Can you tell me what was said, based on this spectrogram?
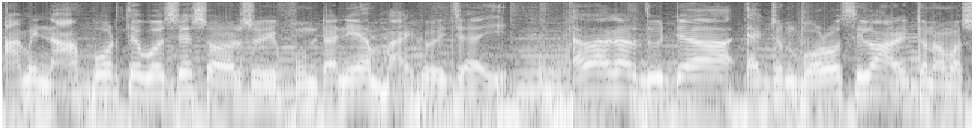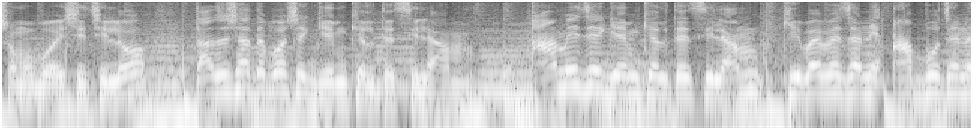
আমি না পড়তে বসে সরাসরি ফোনটা নিয়ে বাইর হয়ে যাই। এলাকার দুইটা, একজন বড় ছিল, আরেকজন আমার সমবয়সী ছিল। তাদের সাথে বসে গেম খেলতেছিলাম। আমি যে গেম খেলতেছিলাম, কীভাবে জানি আব্বু জেনে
